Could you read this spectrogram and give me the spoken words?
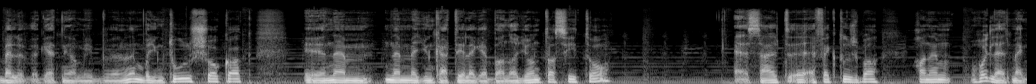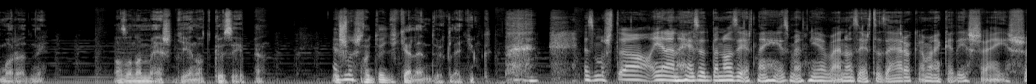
belövögetni, amiből nem vagyunk túl sokak, nem, nem megyünk át tényleg ebbe a nagyon taszító, elszállt effektusba, hanem hogy lehet megmaradni azon a mesdjén ott középen. Ez és most... hogy, hogy kelendők legyünk. Ez most a jelen helyzetben azért nehéz, mert nyilván azért az árak emelkedése és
